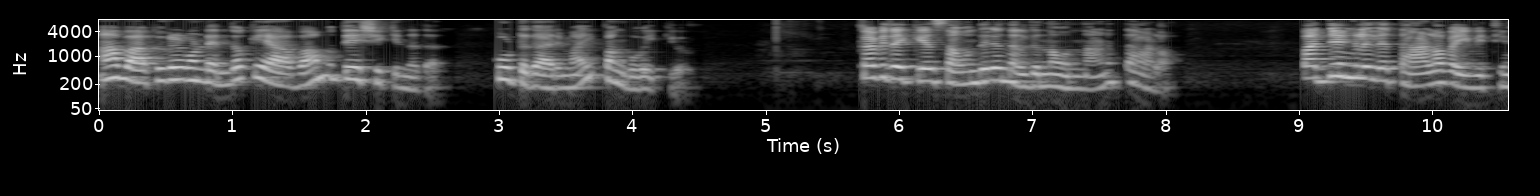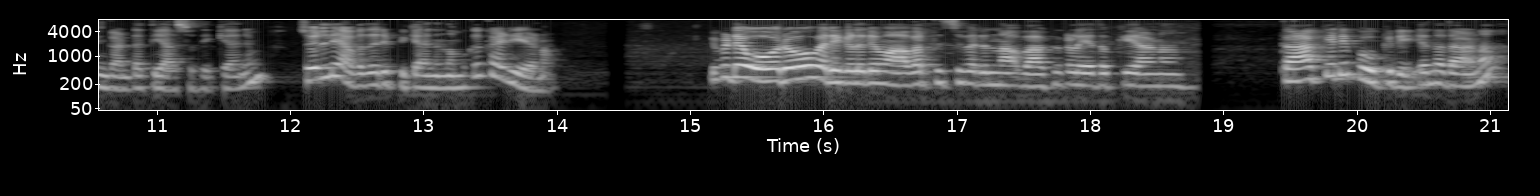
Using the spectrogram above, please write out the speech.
ആ വാക്കുകൾ കൊണ്ട് എന്തൊക്കെയാവാം ഉദ്ദേശിക്കുന്നത്? കൂട്ടുകാരുമായി പങ്കുവയ്ക്കൂ. കവിതയ്ക്ക് സൗന്ദര്യം നൽകുന്ന ഒന്നാണ് താളം. പദ്യങ്ങളിലെ താള വൈവിധ്യം കണ്ടെത്തി ആസ്വദിക്കാനും ചൊല്ലി അവതരിപ്പിക്കാനും നമുക്ക് കഴിയണം. ഇവിടെ ഓരോ വരികളിലും ആവർത്തിച്ചു വരുന്ന വാക്കുകൾ ഏതൊക്കെയാണ്? കാക്കിരി പൂക്കിരി എന്നതാണ്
